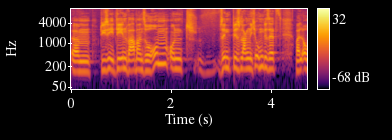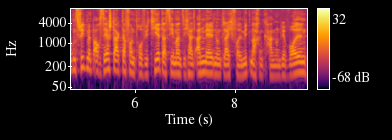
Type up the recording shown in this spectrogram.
Ähm, diese Ideen wabern so rum und sind bislang nicht umgesetzt, weil OpenStreetMap auch sehr stark davon profitiert, dass jemand sich halt anmelden und gleich voll mitmachen kann. Und wir wollen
